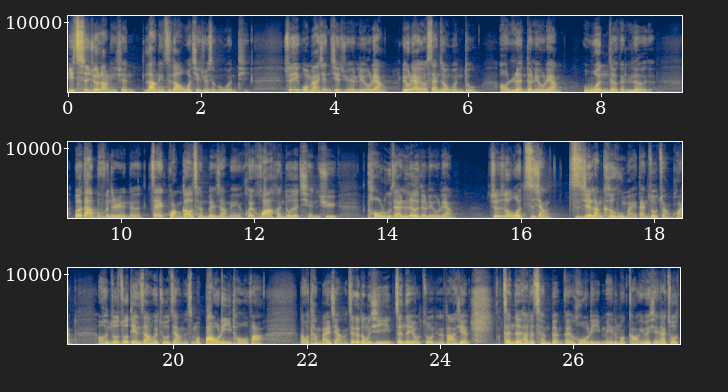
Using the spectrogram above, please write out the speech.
一次就让你先让你知道我解决什么问题，所以我们要先解决流量，流量有三种温度哦，冷的流量、温的跟热的，而大部分的人呢，在广告成本上面会花很多的钱去投入在热的流量，就是说我只想直接让客户买单做转换。哦，很多做电商会做这样的什么暴力投法，那我坦白讲，这个东西真的有做，你会发现，真的它的成本跟获利没那么高，因为现在做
